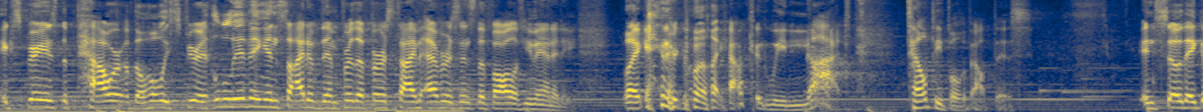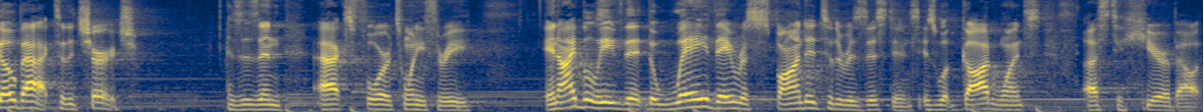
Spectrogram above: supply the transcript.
experience the power of the holy spirit living inside of them for the first time ever since the fall of humanity. Like they're going like how could we not tell people about this? And so they go back to the church. This is in acts 4 23 and I believe that the way they responded to the resistance is what God wants us to hear about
